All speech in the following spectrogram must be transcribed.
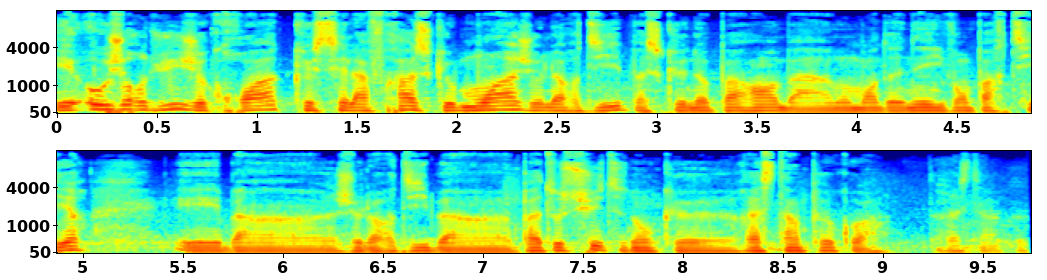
Et aujourd'hui, je crois que c'est la phrase que moi je leur dis parce que nos parents, ben, à un moment donné, ils vont partir. Et ben je leur dis ben pas tout de suite, donc euh, reste un peu quoi, reste un peu.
